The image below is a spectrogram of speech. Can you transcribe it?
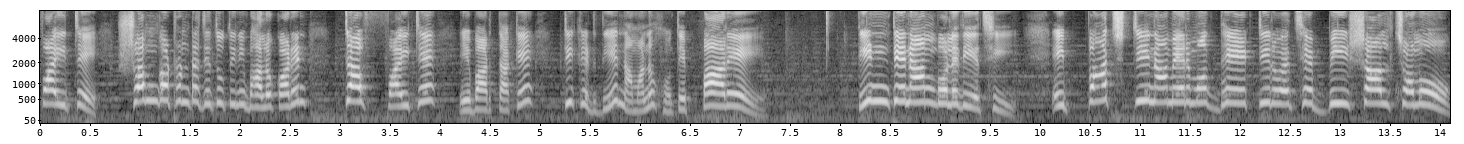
ফাইটে সংগঠনটা যেহেতু তিনি ভালো করেন টাফ ফাইটে এবার তাকে টিকিট দিয়ে নামানো হতে পারে। তিনটে নাম বলে দিয়েছি। এই পাঁচটি নামের মধ্যে একটি রয়েছে বিশাল চমক,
